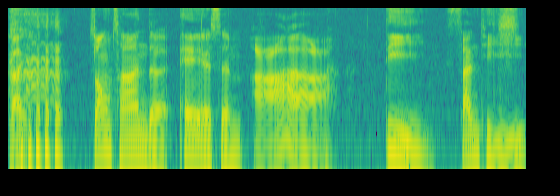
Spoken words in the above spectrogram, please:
来，装长按的 ASMR 第三题。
